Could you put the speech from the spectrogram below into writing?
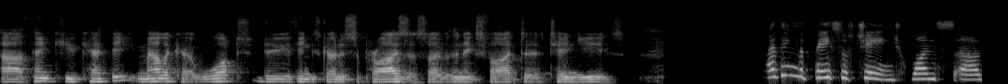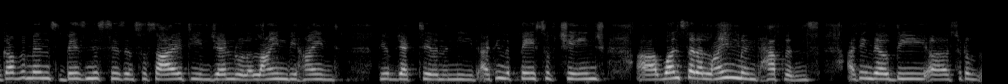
uh, thank you, Kathy. Malika, what do you think is going to surprise us over the next five to 10 years? I think the pace of change, once uh, governments, businesses, and society in general align behind the objective and the need, I think the pace of change, uh, once that alignment happens, I think there'll be uh, sort of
